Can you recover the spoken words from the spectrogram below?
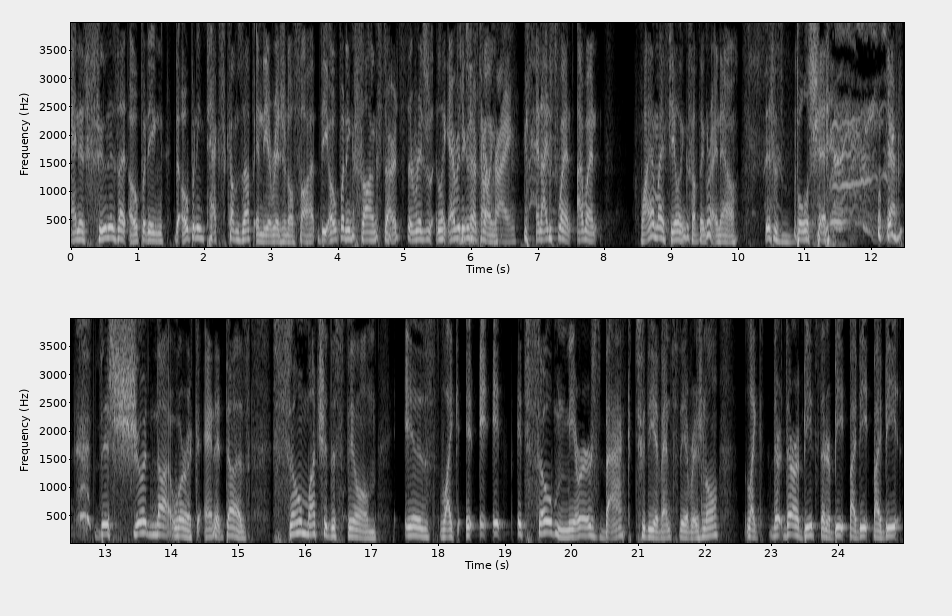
And as soon as that opening, the opening text comes up in the original font, the opening song starts, the original, like everything starts start going. crying. and I just went, I went, why am I feeling something right now? This is bullshit. Like, This should not work. And it does. So much of this film is like, it, it, it, it so mirrors back to the events of the original. Like there, there are beats that are beat by beat by beat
